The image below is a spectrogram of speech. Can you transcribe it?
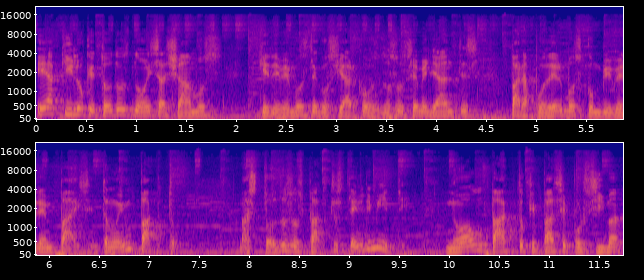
é aquilo que todos nós achamos que devemos negociar com os nossos semelhantes para podermos conviver em paz. Então é um pacto, mas todos os pactos têm limite. Não há um pacto que passe por cima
